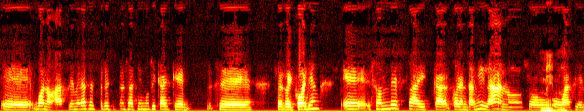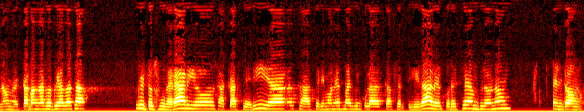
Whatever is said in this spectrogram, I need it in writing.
eh, bueno, as primeiras expresións así musicais que se, se recollen eh, son de fai 40.000 anos ou, ou así, non? Estaban asociadas a ritos funerarios, a cacerías, a cerimonias máis vinculadas ca fertilidade, por exemplo, non? Entón,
